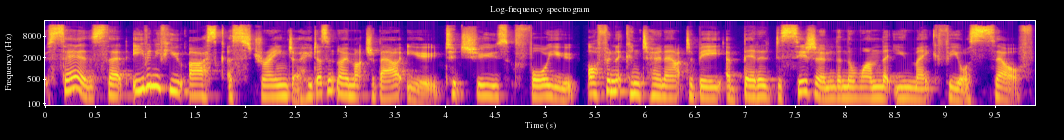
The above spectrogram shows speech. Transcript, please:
says that even if you ask a stranger who doesn't know much about you to choose for you, often it can turn out to be a better decision than the one that you make for yourself.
